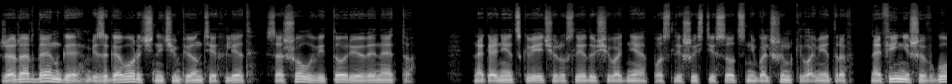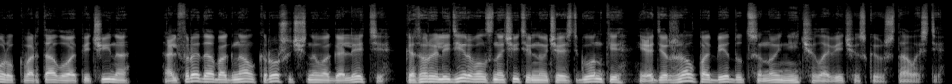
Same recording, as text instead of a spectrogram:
Жерарденго, безоговорочный чемпион тех лет, сошел в Виторио Венетто, Наконец, к вечеру следующего дня, после 600 с небольшим километров, на финише в гору к кварталу Апичино, Альфредо обогнал крошечного Галетти, который лидировал значительную часть гонки и одержал победу ценой нечеловеческой усталости.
